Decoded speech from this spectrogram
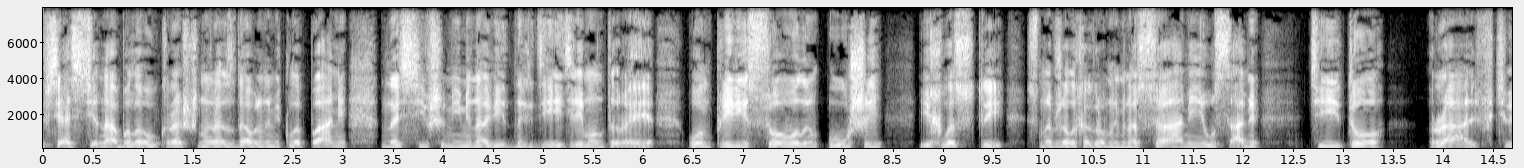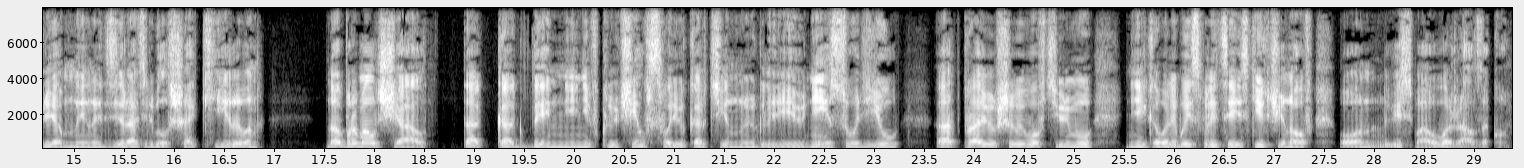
вся стена была украшена раздавленными клопами, носившими имена видных деятелей Монтерея. Он пририсовывал им уши и хвосты, снабжал их огромными носами и усами — Тито Ральф, тюремный надзиратель, был шокирован, но промолчал, так как Денни не включил в свою картинную галерею ни судью, отправившего его в тюрьму, ни кого-либо из полицейских чинов. Он весьма уважал закон.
